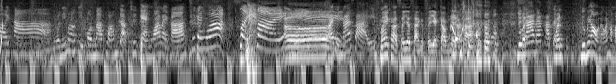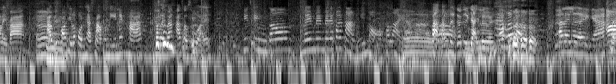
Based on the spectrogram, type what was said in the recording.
ปอยค่ะ วันนี้พวกเราสี่คนมาพร้อมกับชื่อแก๊งว่าอะไรคะ ชื่อแกงว่าใสใสเออหมายถึงหน้าใส ไม่ค่ะศิลศาสตร์กับศิลปกรรมเนี่ยแหละค่ะ ดูหน้านะคะแต่มันดูไม่ออกนะว่าทำอะไรบ้างเออ เอาวิเคราะห์ทีละคนค่ะสาวคนนี้นะคะทำอะไรบ้างคะสาวสวยที่จริงก็ไม่ไม่ไม่ได้ค่อยผ่านมีดหมอเท่าไหร่อะค่ะฝากครั้งหนึ่งก็คือใหญ่เลยก็คือแบบอะไรเลยอย่างเงี้ยอ่า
